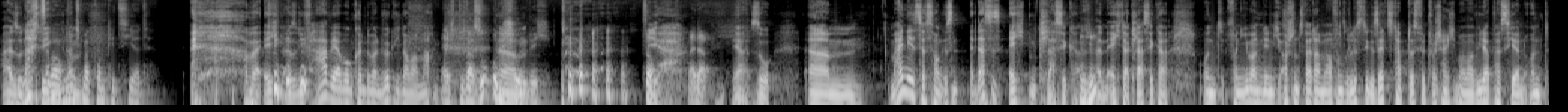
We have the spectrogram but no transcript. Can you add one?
also Macht's deswegen. aber auch ähm, manchmal kompliziert. aber echt, also die Fahrwerbung könnte man wirklich nochmal machen. Echt, die war so unschuldig. so, Ja. weiter. Ja, so. Ähm, mein nächster Song ist, ein, das ist echt ein Klassiker, Mhm. ein echter Klassiker und von jemandem, den ich auch schon zwei, drei Mal auf unsere Liste gesetzt habe. Das wird wahrscheinlich immer mal wieder passieren und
